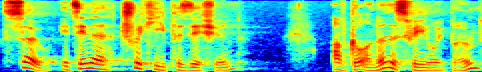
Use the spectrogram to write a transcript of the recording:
So, it's in a tricky position. I've got another sphenoid bone.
